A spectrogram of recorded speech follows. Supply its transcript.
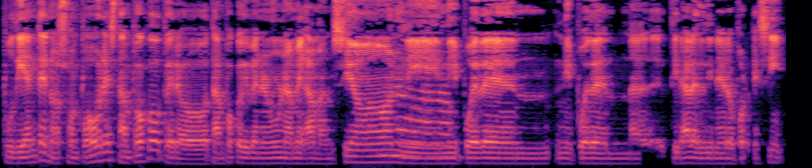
pudiente, no son pobres tampoco, pero tampoco viven en una mega mansión No, ni, no, ni pueden ni pueden eh, tirar el dinero porque sí.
